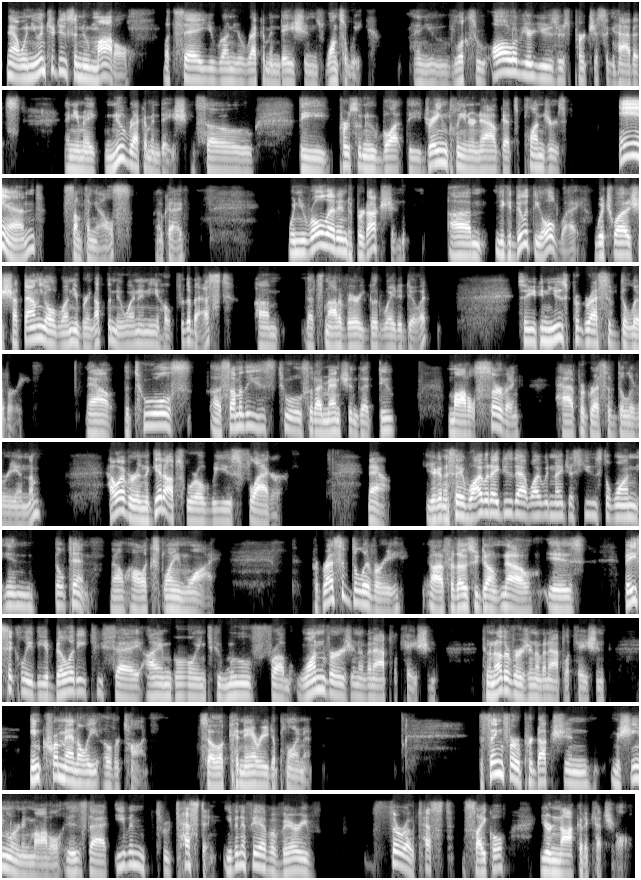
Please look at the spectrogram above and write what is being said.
Now, when you introduce a new model, let's say you run your recommendations once a week, and you look through all of your users' purchasing habits and you make new recommendations. So the person who bought the drain cleaner now gets plungers and something else, okay? When you roll that into production, um, you could do it the old way, which was you shut down the old one, you bring up the new one, and you hope for the best. Um, that's not a very good way to do it. So you can use progressive delivery. Now, the tools uh, some of these tools that I mentioned that do model serving have progressive delivery in them. However, in the GitOps world, we use Flagger. Now, you're going to say, why would I do that? Why wouldn't I just use the one in built in? Well, I'll explain why. Progressive delivery, uh, for those who don't know, is basically the ability to say, I'm going to move from one version of an application to another version of an application incrementally over time. So a canary deployment. The thing for a production machine learning model is that even through testing, even if you have a very thorough test cycle, you're not going to catch it all.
